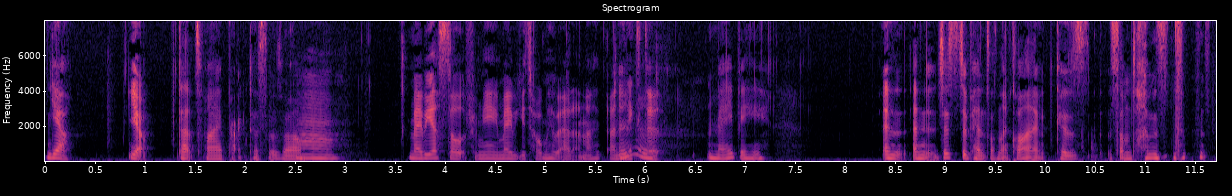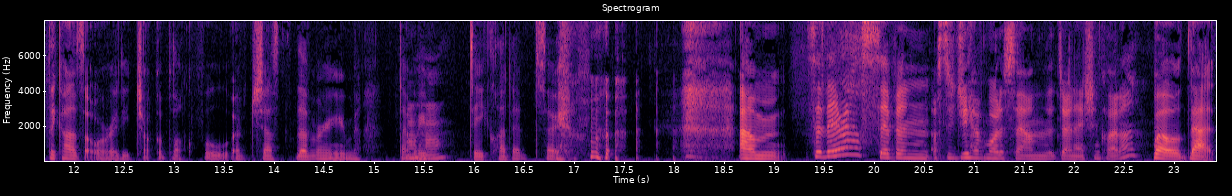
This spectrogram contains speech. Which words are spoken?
Yeah. Yeah. That's my practice as well. Mm. Maybe I stole it from you. Maybe you told me about it and I, I nicked it. Maybe. And and it just depends on the client because sometimes the cars are already chock a block full of just the room that we've decluttered. So, um, So there are seven. Oh, so did you have more to say on the donation clutter? well, that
